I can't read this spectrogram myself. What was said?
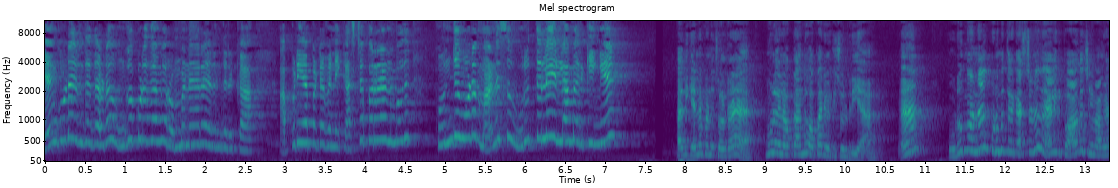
என் கூட இருந்ததோட உங்க கூட தாங்க ரொம்ப நேரம் இருந்திருக்கா அப்படியாப்பட்டவ நீ கஷ்டப்படுறான்னு போது கொஞ்சம் கூட மனசு உறுத்தலே இல்லாம இருக்கீங்க இப்ப அதுக்கு என்ன பண்ண சொல்ற? மூளையில உட்காந்து ஒப்பாரி வைக்க சொல்றியா? ஆ? குடும்பம்னா குடும்பத்துல கஷ்டம்னா வேலைக்கு போக செய்வாங்க.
